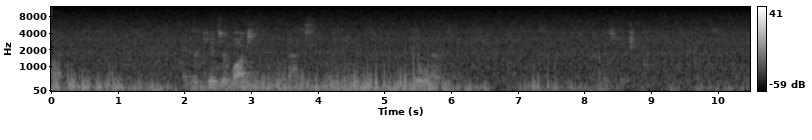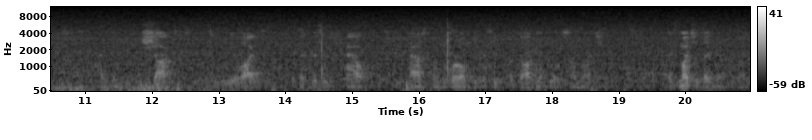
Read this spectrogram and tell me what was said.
five minutes. And your kids are watching you in the backseat. Be aware of it. Miss Richard. I think you'd be shocked to realize that this is how he passed from the world because he loved automobiles so much. As much as I think he liked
